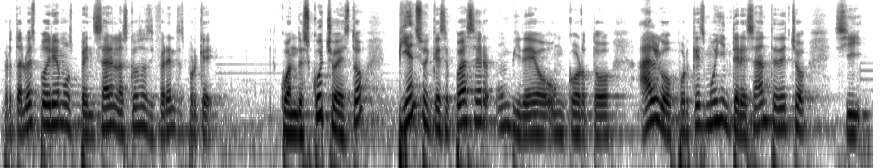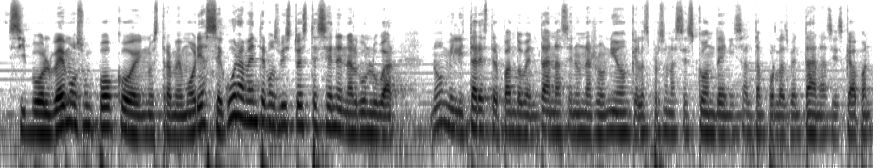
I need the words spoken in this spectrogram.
Pero tal vez podríamos pensar en las cosas diferentes porque cuando escucho esto, pienso en que se puede hacer un video, un corto, algo, porque es muy interesante. De hecho, si, si volvemos un poco en nuestra memoria, seguramente hemos visto esta escena en algún lugar, ¿no? Militares trepando ventanas en una reunión, que las personas se esconden y saltan por las ventanas y escapan.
